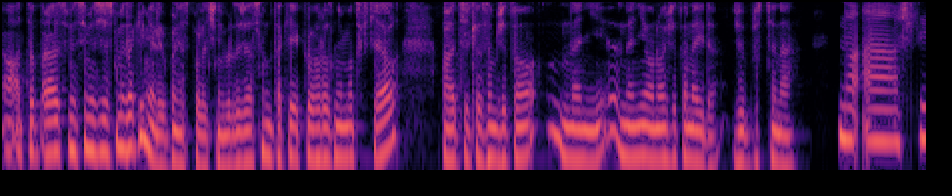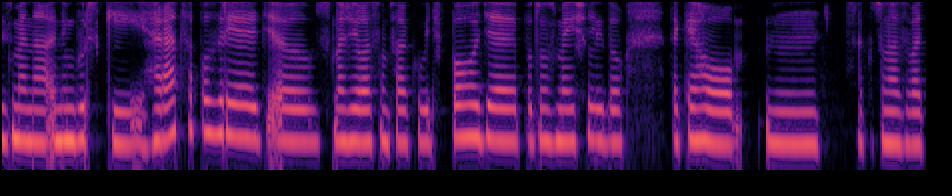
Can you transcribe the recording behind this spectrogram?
No a to právě si myslím, že jsme taky měli úplně společný, protože já jsem taky jako hrozně moc chtěl, ale cítil jsem, že to není, není ono, že to nejde, že prostě ne. No a šli jsme na Edimburský hrad sa pozrieť, e, snažila som sa ako byť v pohode, potom sme išli do takého, mm, ako to nazvať,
